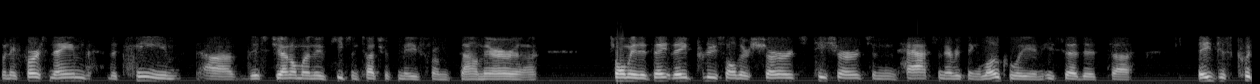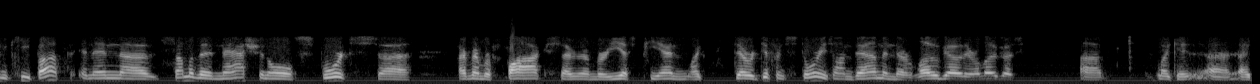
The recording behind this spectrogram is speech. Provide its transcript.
when they first named the team, uh, this gentleman who keeps in touch with me from down there, uh, told me that they they produce all their shirts, T-shirts, and hats and everything locally, and he said that uh, they just couldn't keep up. And then uh, some of the national sports uh, I remember Fox. I remember ESPN. Like there were different stories on them and their logo. Their logos, uh, like a, a, a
